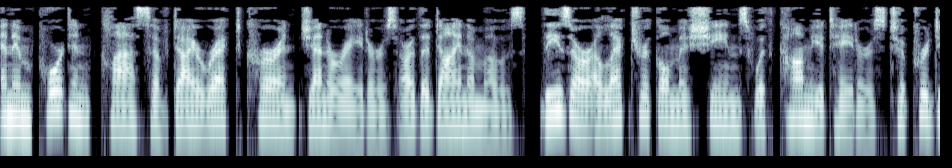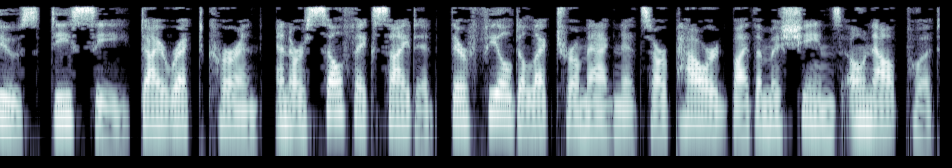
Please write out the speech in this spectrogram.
An important class of direct current generators are the dynamos. These are electrical machines with commutators to produce DC direct current and are self-excited. Their field electromagnets are powered by the machine's own output.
